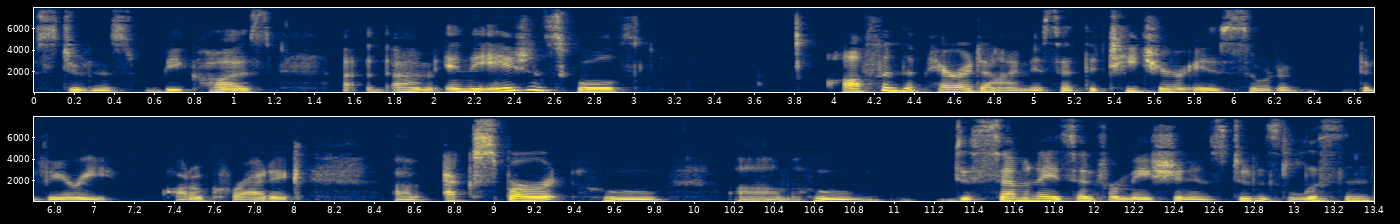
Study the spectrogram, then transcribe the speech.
students because uh, um, in the Asian schools, often the paradigm is that the teacher is sort of the very autocratic uh, expert who um, who disseminates information and students listen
